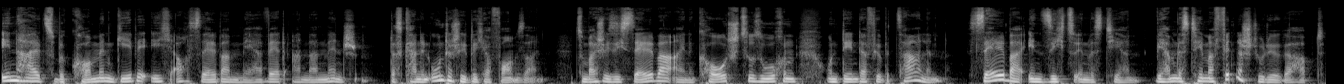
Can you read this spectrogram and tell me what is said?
Inhalt zu bekommen, gebe ich auch selber Mehrwert anderen Menschen. Das kann in unterschiedlicher Form sein. Zum Beispiel sich selber einen Coach zu suchen und den dafür bezahlen selber in sich zu investieren. Wir haben das Thema Fitnessstudio gehabt,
